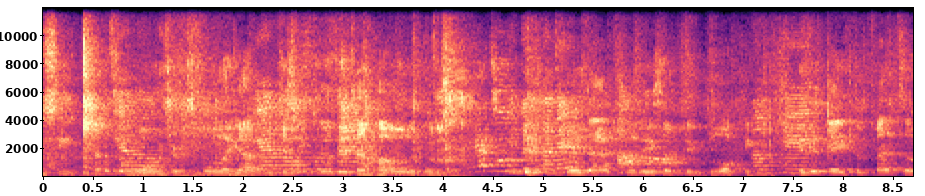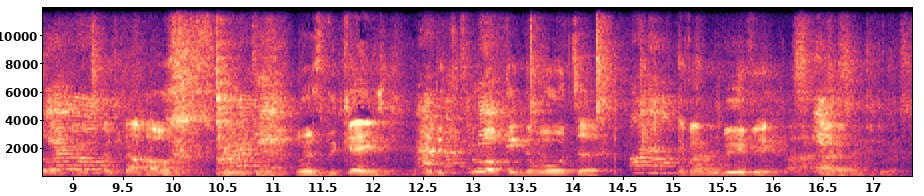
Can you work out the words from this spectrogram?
you see, none of the water is falling out because even though there's a hole in the there's actually something blocking it. In this case, the pencil, like I expect the hole. was the case, and it's blocking the water. If I remove it, I don't want to do it.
